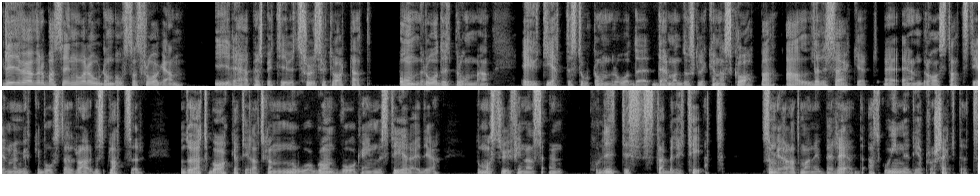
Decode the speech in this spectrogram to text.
Glider vi över och bara säger några ord om bostadsfrågan i det här perspektivet så är det såklart att området Bromma är ett jättestort område där man då skulle kunna skapa alldeles säkert eh, en bra stadsdel med mycket bostäder och arbetsplatser. Och då är jag tillbaka till att ska någon våga investera i det, då måste det finnas en politisk stabilitet som gör att man är beredd att gå in i det projektet.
